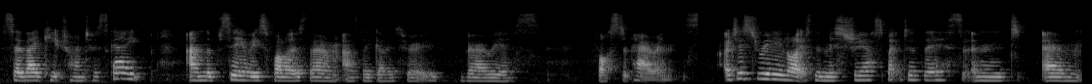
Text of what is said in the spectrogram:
So they keep trying to escape and the series follows them as they go through various foster parents. I just really liked the mystery aspect of this and um,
